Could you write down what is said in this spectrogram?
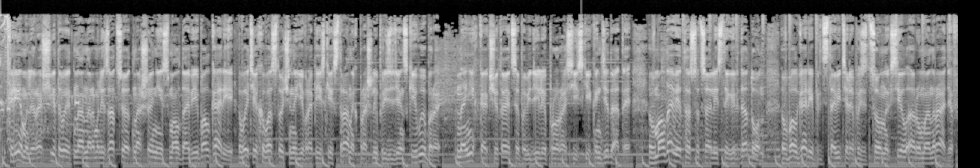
Кремль рассчитывает на нормализацию отношений с Молдавией и Болгарией. В этих восточноевропейских странах прошли президентские выборы. На них, как считается, победили пророссийские кандидаты. В Молдавии это социалист Игорь Дадон. В Болгарии представитель оппозиционных сил Румен Радев.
